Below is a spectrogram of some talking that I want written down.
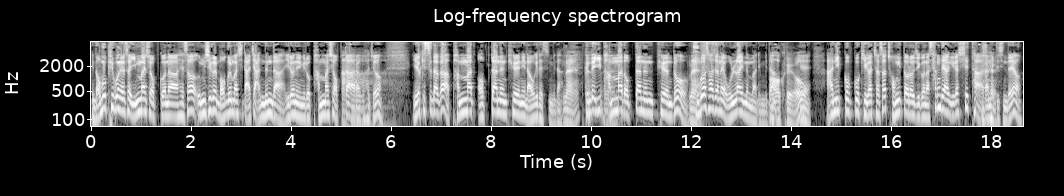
그렇죠? 너무 피곤해서 입맛이 없거나 해서 음식을 먹을 맛이 나지 않는다 이런 의미로 밥맛이 없다라고 아. 하죠. 이렇게 쓰다가 밥맛 없다는 표현이 나오게 됐습니다. 네. 근데 이 밥맛 네. 없다는 표현도 네. 국어 사전에 올라 있는 말입니다. 아, 그래요? 예. 안이 꼽고 기가 차서 정이 떨어지거나 상대하기가 싫다라는 네. 뜻인데요.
